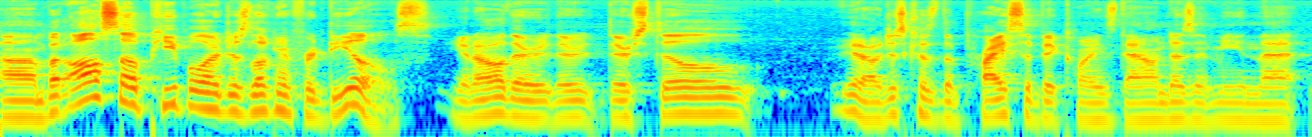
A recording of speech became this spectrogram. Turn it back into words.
Um, but also people are just looking for deals. You know, they're they're they're still you know, just because the price of Bitcoin's down doesn't mean that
